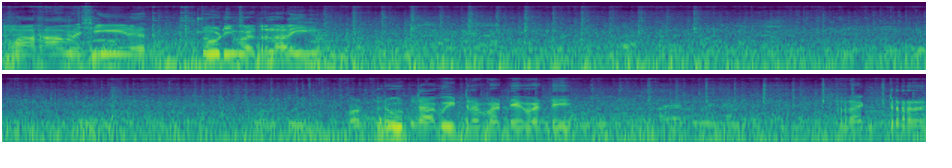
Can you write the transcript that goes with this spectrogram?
ਮਹਾ ਮਸ਼ੀਨ ਤੂੜੀ ਵੱਢਣ ਵਾਲੀ। ਰੂਟਾ ਬੀਟਰ ਵੱਡੇ ਵੱਡੇ। ਟਰੈਕਟਰ।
